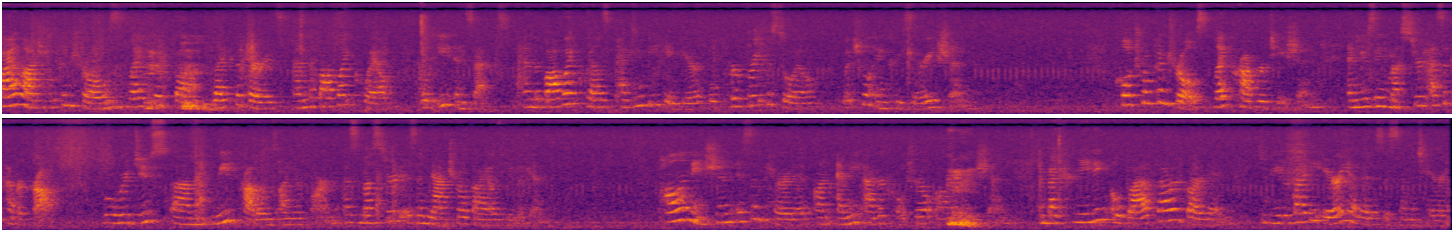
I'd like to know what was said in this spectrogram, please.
Biological controls, like the, bob, like the birds and the bobwhite quail, will eat insects, and the bobwhite quail's pecking behavior will perforate the soil, which will increase aeration. Cultural controls, like crop rotation and using mustard as a cover crop, will reduce um, weed problems on your farm as mustard is a natural biofumigant. Pollination is imperative on any agricultural operation, and by creating a wildflower garden to beautify the area that is a cemetery,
